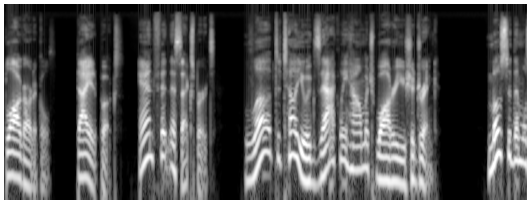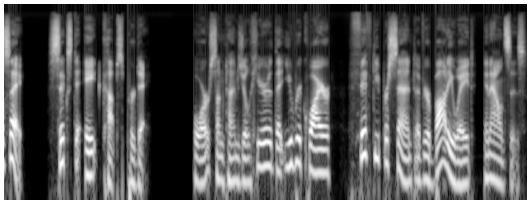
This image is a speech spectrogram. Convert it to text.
blog articles, diet books, and fitness experts love to tell you exactly how much water you should drink. Most of them will say six to eight cups per day. Or sometimes you'll hear that you require 50% of your body weight in ounces.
